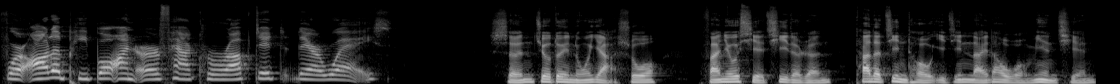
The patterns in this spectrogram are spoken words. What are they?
for all the people on earth had corrupted their ways. 神就对挪亚说：“凡有血气的人，他的尽头已经来到我面前，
